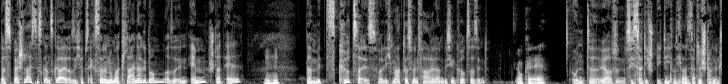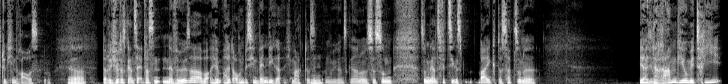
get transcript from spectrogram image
das Specialized ist ganz geil. Also ich habe es extra eine Nummer kleiner genommen, also in M statt L, Mhm. damit es kürzer ist, weil ich mag das, wenn Fahrräder ein bisschen kürzer sind. Okay. Und äh, ja, du ziehst halt die, die, die. Sattelstange ein Stückchen raus. Ne? Ja. Dadurch wird das Ganze etwas nervöser, aber halt auch ein bisschen wendiger. Ich mag Mhm. das irgendwie ganz gerne. Und es ist so ein, so ein ganz witziges Bike. Das hat so eine, ja, eine Rahmengeometrie,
